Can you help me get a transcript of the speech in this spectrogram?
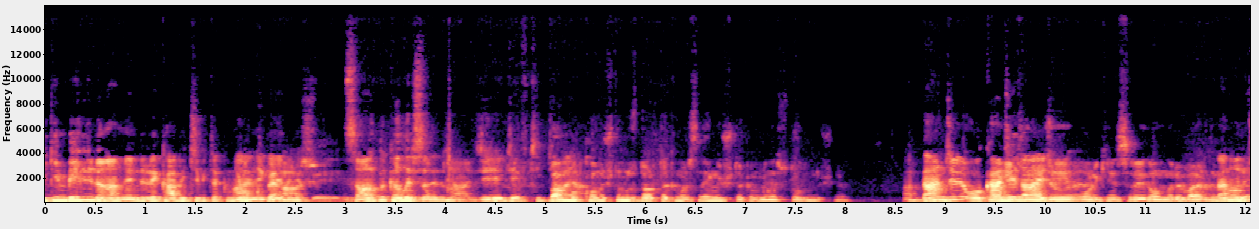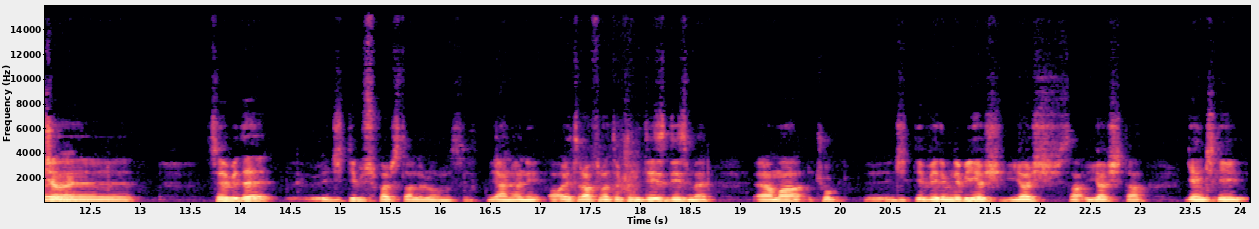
ligin belli dönemlerinde rekabetçi bir takım haline Yok be gelebilir. abi. Sağlıklı kalırsa dedim Ya, abi. C- Jeff Ben ya. bu konuştuğumuz dört takım arasında en güçlü takım Minnesota olduğunu düşünüyorum. Abi Bence OKC daha iyi 12. durumda. 12. sırayı da onları verdim. Ben 13'e Ee, verdim. Sebebi de ciddi bir süperstarları olması. Yani hani etrafına takım diz dizme e, ama çok ciddi verimli bir yaş, yaş yaşta gençliği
